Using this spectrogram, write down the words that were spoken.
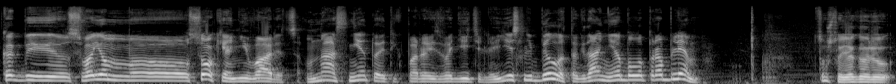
как бы в своем э, соке они варятся. У нас нету этих производителей. Если было, тогда не было проблем. То, что я говорю,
